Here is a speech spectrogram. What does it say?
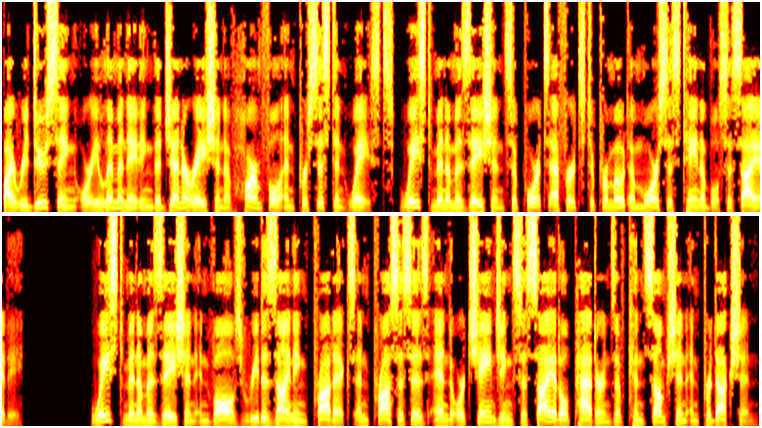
By reducing or eliminating the generation of harmful and persistent wastes, waste minimization supports efforts to promote a more sustainable society. Waste minimization involves redesigning products and processes and or changing societal patterns of consumption and production.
